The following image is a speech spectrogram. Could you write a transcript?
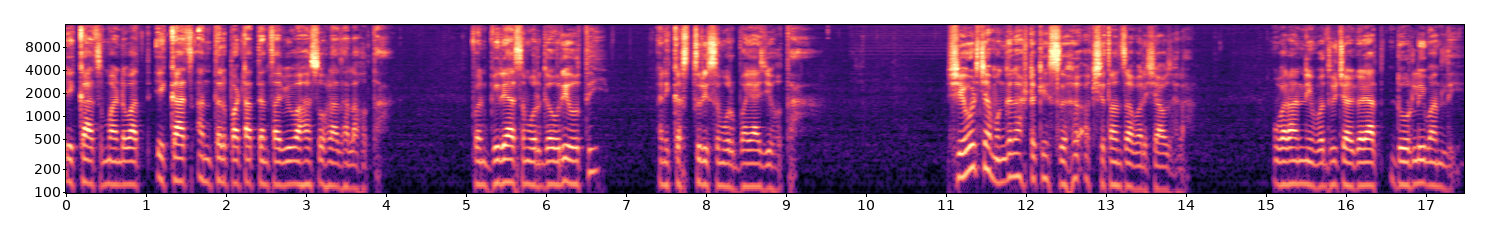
एकाच मांडवात एकाच अंतरपाटात त्यांचा विवाह सोहळा झाला होता. पण बिर्यासमोर गौरी होती आणि कस्तुरीसमोर बयाजी होता. शेवटच्या मंगलाष्टकेसह अक्षतांचा वर्षाव झाला. वरांनी वधूच्या गळ्यात डोरली बांधली.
